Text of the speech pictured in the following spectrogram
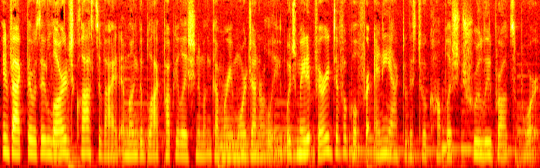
In fact, there was a large class divide among the black population in Montgomery more generally, which made it very difficult for any activist to accomplish truly broad support.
